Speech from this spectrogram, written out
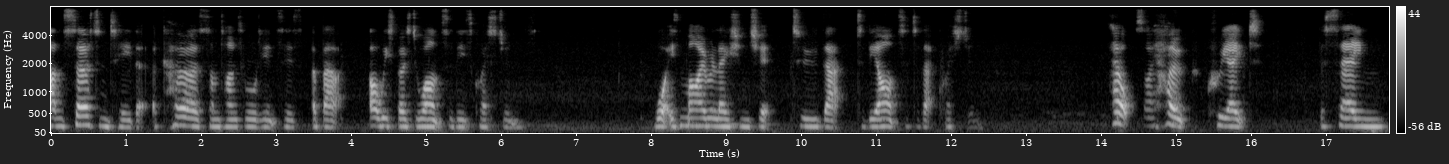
uncertainty that occurs sometimes for audiences about are we supposed to answer these questions? What is my relationship to that, to the answer to that question? Helps, I hope, create the same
